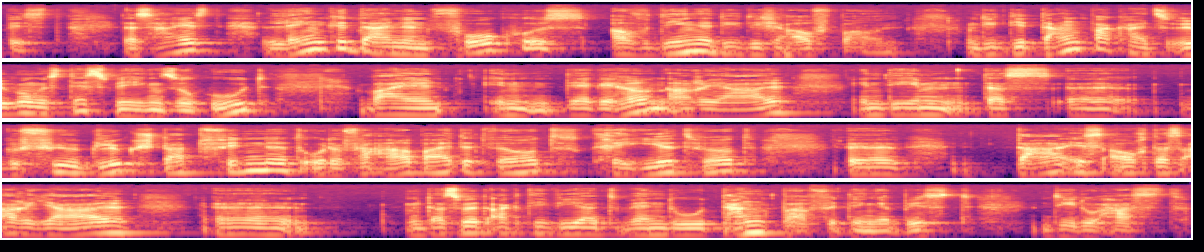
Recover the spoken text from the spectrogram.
bist. Das heißt, lenke deinen Fokus auf Dinge, die dich aufbauen. Und die, die Dankbarkeitsübung ist deswegen so gut, weil in der Gehirnareal, in dem das äh, Gefühl Glück stattfindet oder verarbeitet wird, kreiert wird, äh, da ist auch das Areal, äh, und das wird aktiviert, wenn du dankbar für Dinge bist, die du hast.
